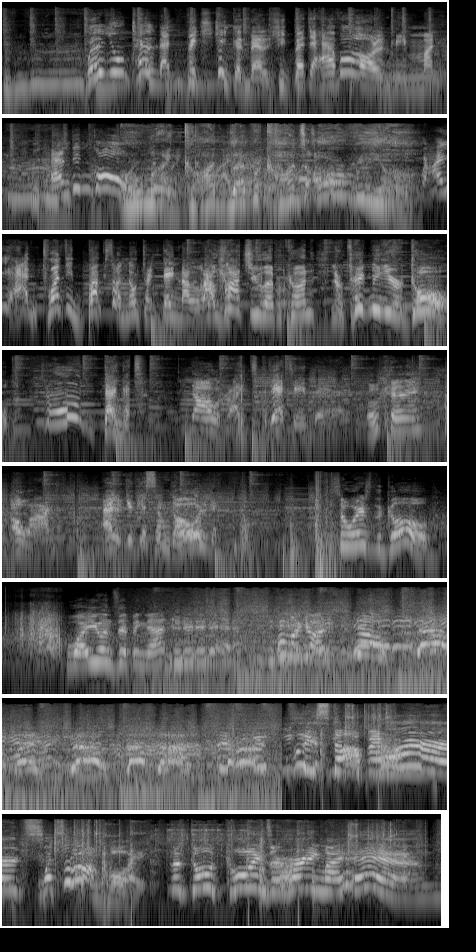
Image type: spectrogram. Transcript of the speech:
Well, you tell that bitch Tinkerbell she'd better have all me money. And in gold. Oh my god, leprechauns are real! I had 20 bucks on Notre Dame, the lousy. Caught you, leprechaun! Now take me to your gold! Oh, dang it. All right, get in there. Okay. Go on. I'll give you some gold. So where's the gold? Why are you unzipping that? oh my god! No! No! Please! No! Stop that! It hurts! It hurts! What's wrong, boy? The gold coins are hurting my hands!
